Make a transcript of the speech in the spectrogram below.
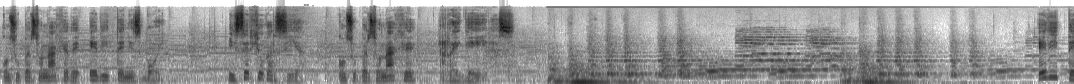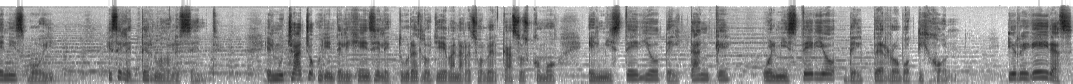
con su personaje de Eddie Tennis Boy, y Sergio García con su personaje Regueiras. Eddie Tennis Boy es el eterno adolescente, el muchacho cuya inteligencia y lecturas lo llevan a resolver casos como el misterio del tanque o el misterio del perro botijón. Y Regueiras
